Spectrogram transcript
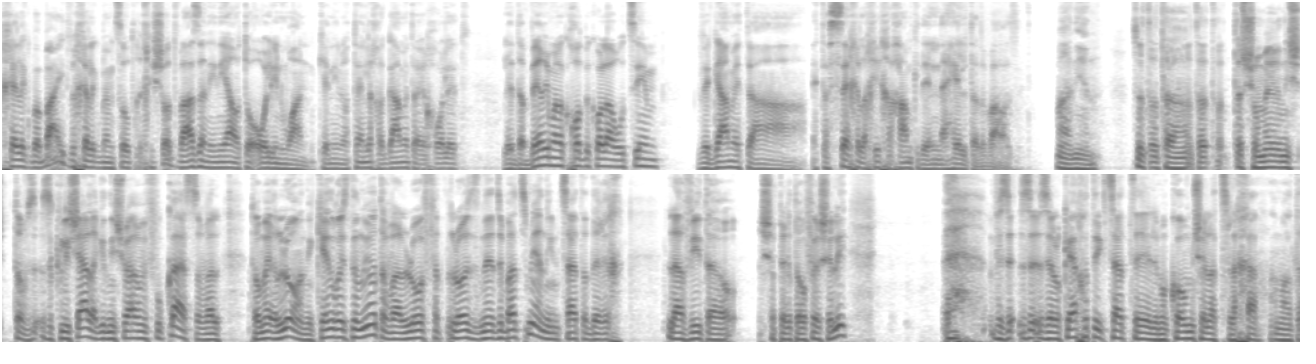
חלק בבית וחלק באמצעות רכישות, ואז אני נהיה אותו all in one, כי אני נותן לך גם את היכולת לדבר עם הלקוחות בכל הערוצים, וגם את, ה, את השכל הכי חכם כדי לנהל את הדבר הזה. מעניין. זאת אומרת, אתה, אתה, אתה, אתה שומר, נש... טוב, זה, זה קלישאה להגיד נשאר מפוקס, אבל אתה אומר, לא, אני כן רואה הזדמנויות, אבל לא, לא אזנה את זה בעצמי, אני אמצא את הדרך להביא את ה... לשפר את האופר שלי. וזה זה, זה לוקח אותי קצת אה, למקום של הצלחה, אמרת,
